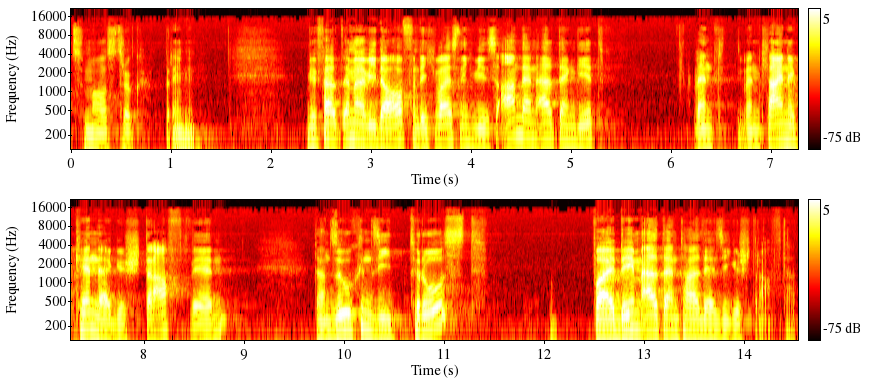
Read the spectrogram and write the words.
zum Ausdruck bringen. Mir fällt immer wieder auf, und ich weiß nicht, wie es anderen Eltern geht, wenn, wenn kleine Kinder gestraft werden, dann suchen sie Trost bei dem Elternteil, der sie gestraft hat.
